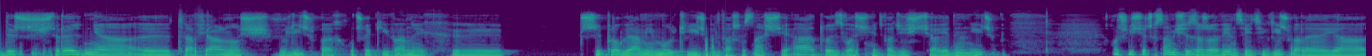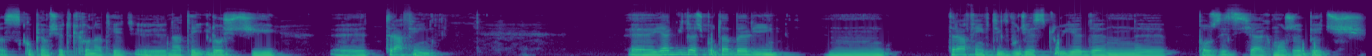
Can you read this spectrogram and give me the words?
gdyż średnia trafialność w liczbach oczekiwanych przy programie multiliczby 2.16a to jest właśnie 21 liczb. Oczywiście czasami się zdarza więcej tych liczb, ale ja skupiam się tylko na tej, y, na tej ilości y, trafień. E, Jak widać po tabeli, mm, trafień w tych 21 y, pozycjach może być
